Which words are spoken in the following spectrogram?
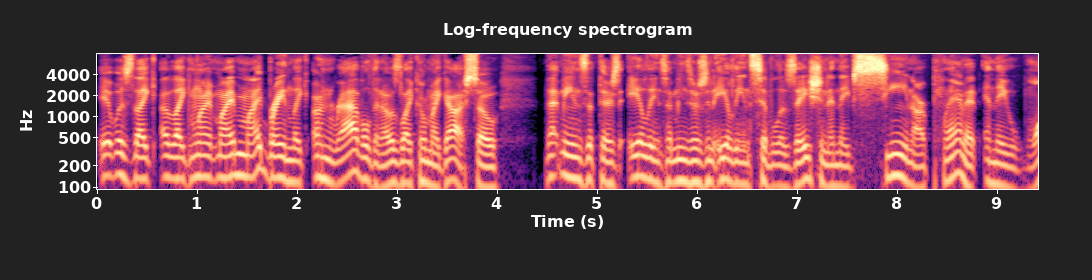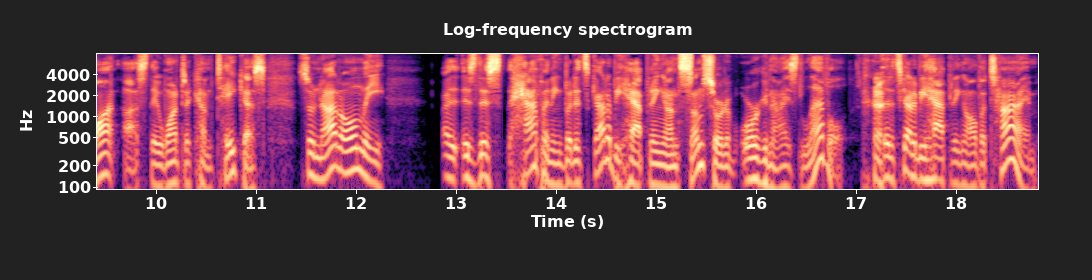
It was like uh, like my my my brain like unraveled and I was like, "Oh my gosh." So that means that there's aliens. That means there's an alien civilization and they've seen our planet and they want us. They want to come take us. So not only uh, is this happening, but it's got to be happening on some sort of organized level. that it's got to be happening all the time.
